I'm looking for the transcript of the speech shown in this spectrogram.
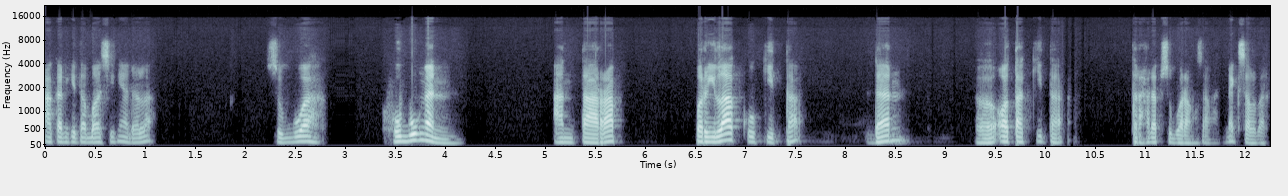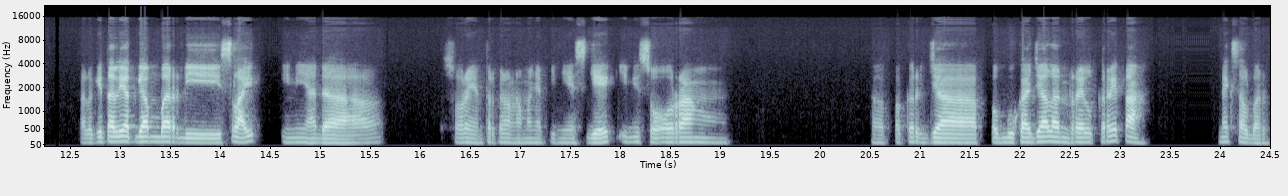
akan kita bahas ini adalah sebuah hubungan antara perilaku kita dan uh, otak kita terhadap sebuah rangsangan. Next, Albert. Kalau kita lihat gambar di slide, ini ada seorang yang terkenal namanya Phineas Gage. Ini seorang uh, pekerja pembuka jalan rel kereta. Next Albar.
